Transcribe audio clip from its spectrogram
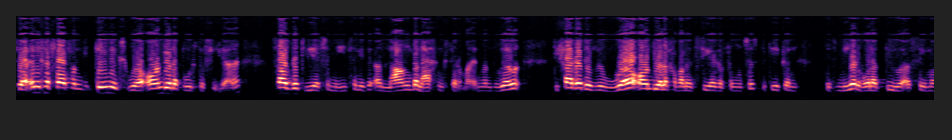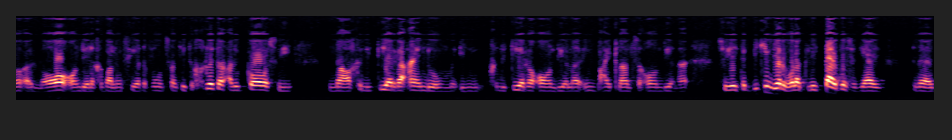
So in geval van die Tenix hoë aandele portefeulje, sal dit wees vir mense met 'n lang beleggingstermyn want hoewel die feit dat dit 'n hoë aandele gebalanseerde fonds is, beteken dit is meer volatiel as sê maar 'n lae aandele gebalanseerde fonds want jy het 'n groter allocasie na genoteerde eiendom en genoteerde aandele en buitelandse aandele. So jy het 'n bietjie meer volatiliteit as wat jy 'n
